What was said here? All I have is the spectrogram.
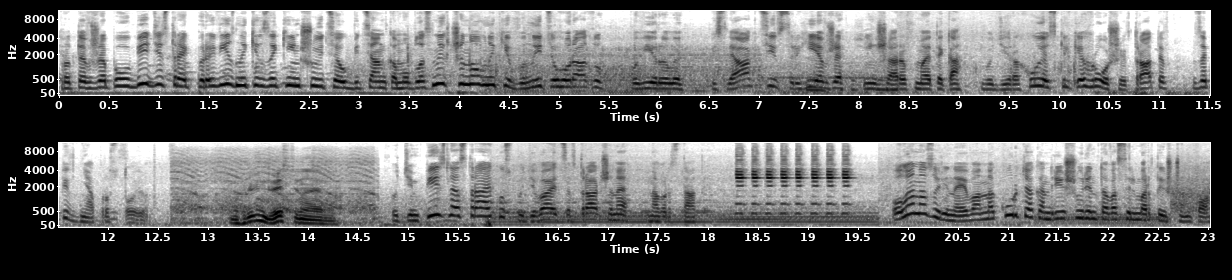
Проте вже по обіді страйк перевізників закінчується. Обіцянкам обласних чиновників вони цього разу повірили. Після акції в Сергія вже інша арифметика. Водій рахує, скільки грошей втратив за півдня простою. Гривен 200, наверное. Утім, після страйку сподівається втрачене наверстати. Олена Зоріна, Іванна Куртяк, Андрій Шурін та Василь Мартищенко.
